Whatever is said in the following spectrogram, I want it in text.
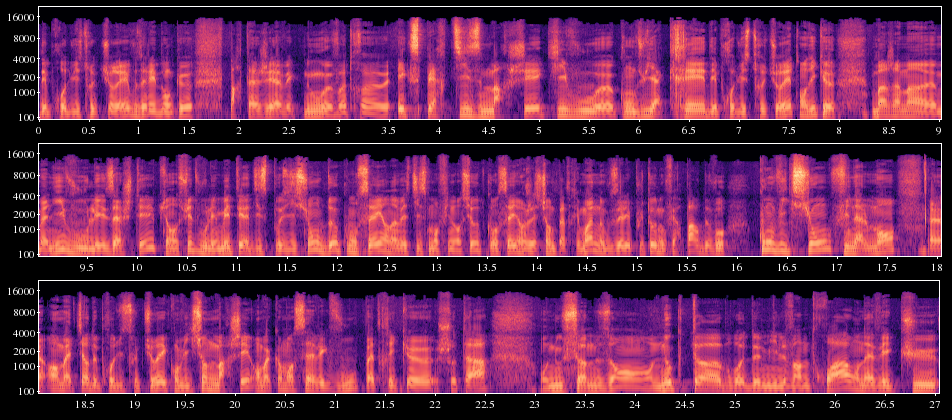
des produits structurés. Vous allez donc partager avec nous votre expertise marché qui vous conduit à créer des produits structurés, tandis que Benjamin euh, Mani, vous les achetez, puis ensuite vous les mettez à disposition de conseils en investissement financier ou de conseils en gestion de patrimoine. Donc, vous allez plutôt nous faire part de vos convictions, finalement, euh, en matière de produits structurés et convictions de marché. On va commencer avec vous, Patrick euh, Chotard. Nous sommes en octobre 2023. On a vécu,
